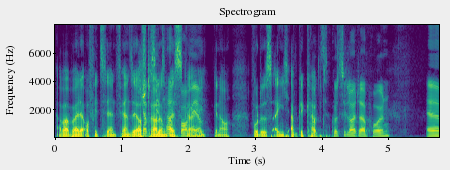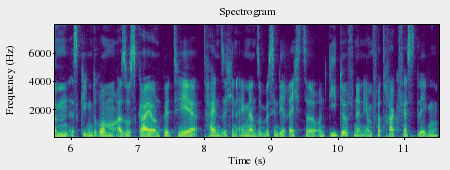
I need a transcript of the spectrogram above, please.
Aber bei der offiziellen Fernsehausstrahlung bei Sky, genau, wurde das eigentlich abgekappt. Kurz, kurz die Leute abholen. Ähm, es ging darum, also Sky und BT teilen sich in England so ein bisschen die Rechte und die dürfen in ihrem Vertrag festlegen,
